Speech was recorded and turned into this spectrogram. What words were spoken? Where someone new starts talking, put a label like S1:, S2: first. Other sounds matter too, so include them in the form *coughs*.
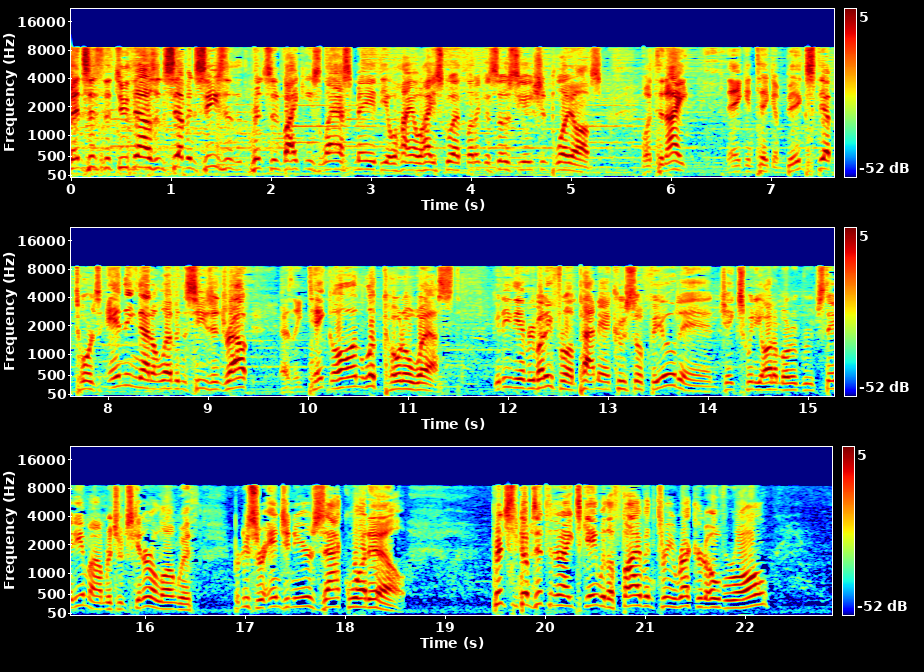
S1: been since the 2007 season that the Princeton Vikings last made the Ohio High School Athletic Association playoffs. But tonight, they can take a big step towards ending that 11 season drought as they take on Lakota West. Good evening, everybody, from Pat Mancuso Field and Jake Sweeney Automotive Group Stadium. I'm Richard Skinner, along with producer engineer Zach Waddell. Princeton comes into tonight's game with a 5 and 3 record overall.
